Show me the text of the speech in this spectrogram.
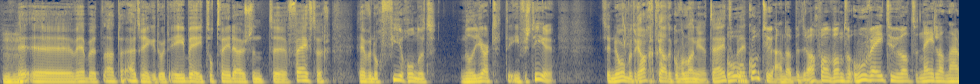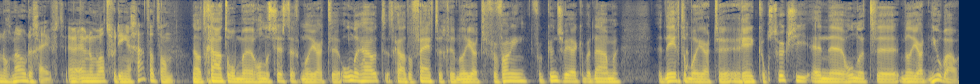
Mhm. We hebben het laten uitrekenen door het EIB tot 2050 hebben we nog 400 miljard te investeren. Is een enorm bedrag, het gaat ook over langere tijd. Hoe, hoe komt u aan dat bedrag? Want, want hoe weet u wat Nederland nou nog nodig heeft? En, en om wat voor dingen gaat dat dan? Nou, het gaat om 160 miljard onderhoud. Het gaat om 50 miljard vervanging, voor kunstwerken met name. 90 miljard reconstructie en 100 miljard nieuwbouw.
